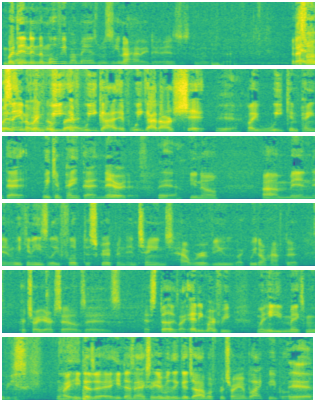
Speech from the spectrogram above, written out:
But Right. then in the movie, my man was you know how they do it. It's just a movie. But, but that's what I'm saying though. If we back. if we got if we got our shit, Yeah, like we can paint that we can paint that narrative. yeah, you know um, and and we can easily flip the script and, and change how we're viewed like we don't have to portray ourselves as as thugs like eddie murphy when he makes movies like he does a he does actually a really good job of portraying black people yeah.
